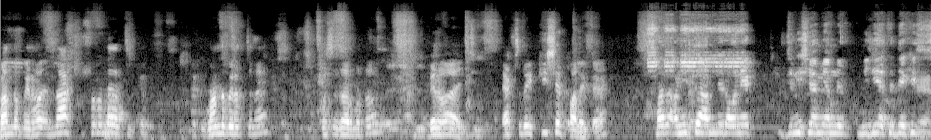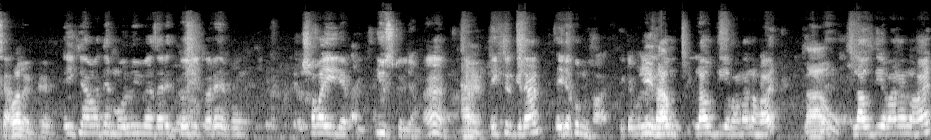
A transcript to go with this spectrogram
গন্ধ বের হয় না শুরু না যাচ্ছে কেন? একটু গন্ধ বের হচ্ছে না? পচে যাওয়ার মতো? বের হয়। অ্যাকচুয়ালি কিসের এটা? স্যার আমি তো আপনার অনেক জিনিসই আমি আপনার মিডিয়াতে দেখেছি স্যার। বলেন হ্যাঁ। এইটা আমাদের মৌলভীবাজারে তৈরি করে এবং সবাই ইউজ করি আমরা হ্যাঁ? হ্যাঁ। এইটার গ্রান এইরকম হয়। এটা বলে লাউ লাউ? দিয়ে বানানো হয়। লাউ। লাউ দিয়ে বানানো হয়।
